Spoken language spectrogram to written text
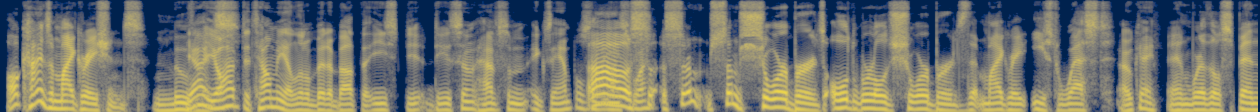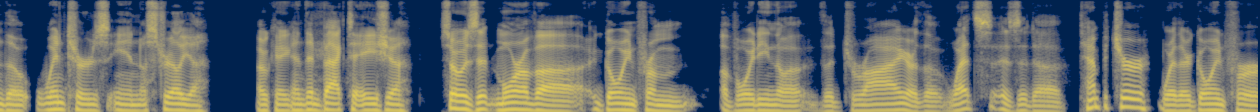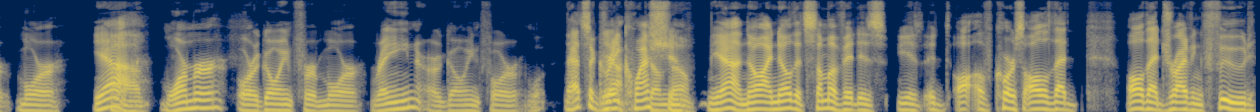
all kinds of migrations, movements. Yeah, you'll have to tell me a little bit about the east. Do you, do you some, have some examples of Oh, so, some some shorebirds, old world shorebirds that migrate east west, Okay, and where they'll spend the winters in Australia okay. and then back to Asia. So is it more of a going from avoiding the the dry or the wets? Is it a temperature where they're going for more Yeah, uh, warmer or going for more rain or going for That's a great Yeah, question. Yeah, no, I know that some of it is, is it, of course, all of that, all that driving food.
